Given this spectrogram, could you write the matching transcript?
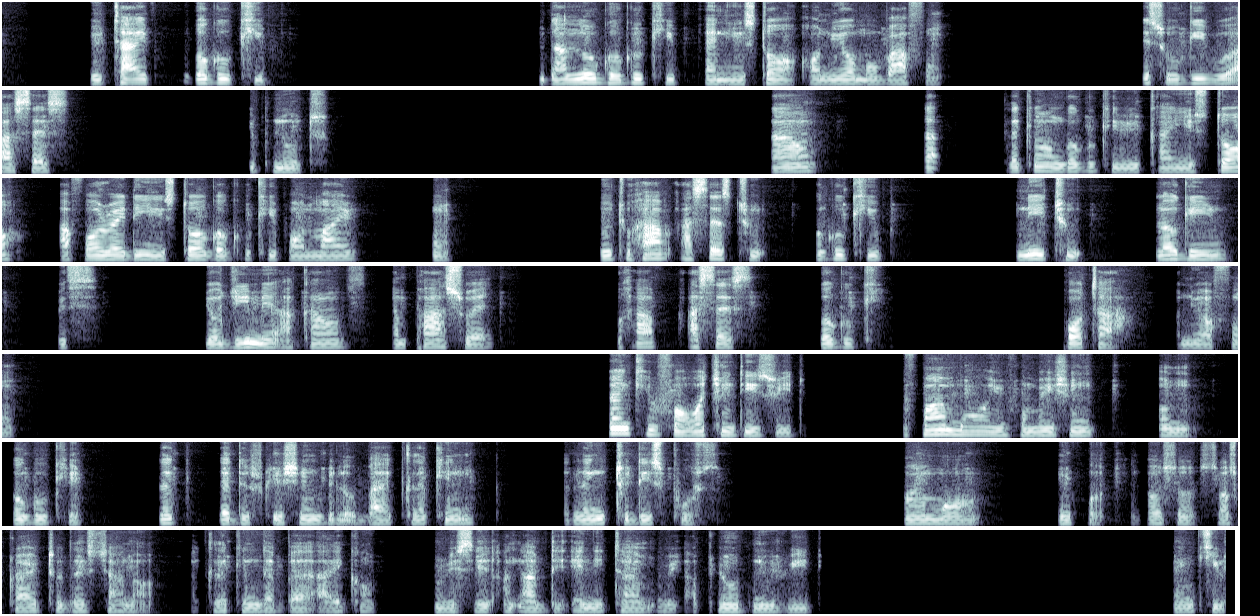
you type Google Keep. Download Google Keep and install on your mobile phone. This will give you access to Keep Note. Now that clicking on Google Keep, you can install. I've already installed Google Keep on my phone. So to have access to Google Keep, you need to log in with your Gmail account and password to have access to Google Keep portal on your phone. Thank you for watching this video. To find more information on Google Keep, click the description below by clicking the link to this post. Find more info and also subscribe to this channel by clicking the bell icon to receive an update anytime we upload new video. Thank you.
